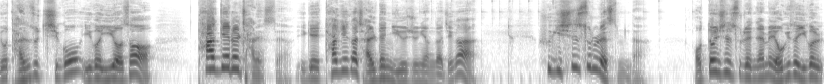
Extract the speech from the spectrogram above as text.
요 단수 치고 이거 이어서 타개를 잘했어요. 이게 타개가 잘 된 이유 중에 한 가지가 흙이 실수를 했습니다. 어떤 실수를 했냐면 여기서 이걸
